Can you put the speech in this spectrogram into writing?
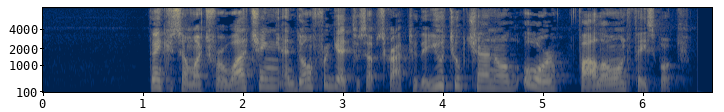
Thank you so much for watching and don't forget to subscribe to the YouTube channel or follow on Facebook.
